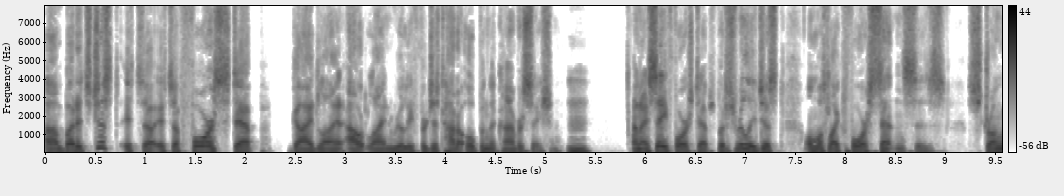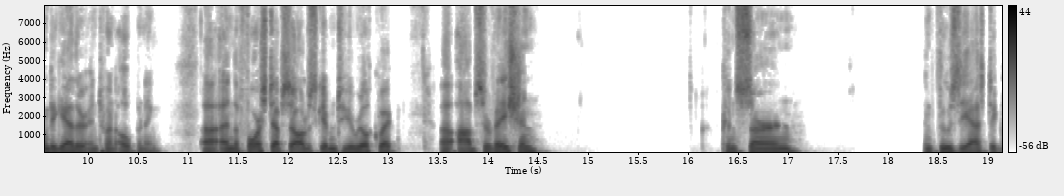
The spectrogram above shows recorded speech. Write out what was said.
Um, but it's just it's a it's a four step guideline outline really for just how to open the conversation. Mm. And I say four steps, but it's really just almost like four sentences strung together into an opening. Uh, and the four steps, so I'll just give them to you real quick: uh, observation, concern, enthusiastic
